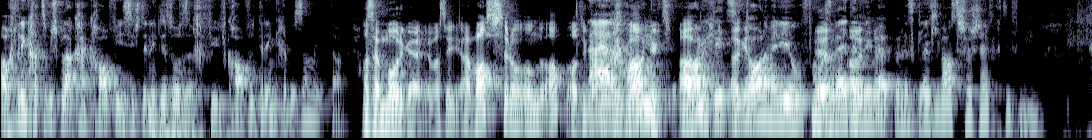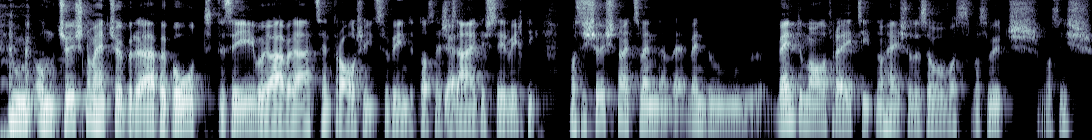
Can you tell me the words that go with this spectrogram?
Aber ich trinke zum Beispiel auch keinen Kaffee. Es ist dann nicht so, dass ich fünf Kaffee trinke bis am Mittag. Also am Morgen, was ist, äh, Wasser und, und ab? Oder Nein, gar, eigentlich gar nichts? Ah, Gar nicht. wirklich? Jetzt okay. wenn ich auf muss Ja, reden, okay. nehme ich ein Gläschen Wasser, sonst effektiv nicht. Du, und sonst noch, wir haben schon über eben Boot, den See, wo ja eben auch die Zentralschweiz verbindet, das hast du Ja. gesagt, ist sehr wichtig. Was ist sonst noch jetzt, wenn, wenn, du, wenn du mal eine Freizeit noch hast oder so, was, was würdest was ist?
